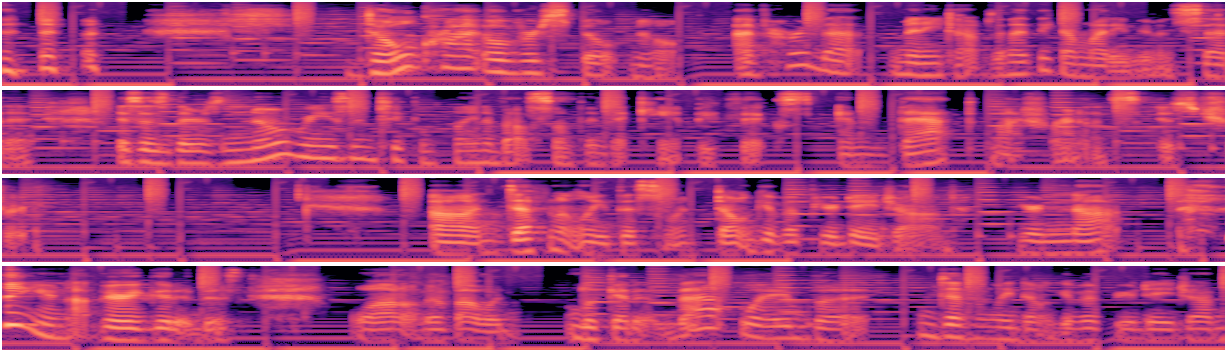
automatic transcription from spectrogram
Don't cry over spilt milk. I've heard that many times, and I think I might have even said it. It says there's no reason to complain about something that can't be fixed. And that, my friends, is true. Uh, definitely this one. Don't give up your day job. You're not you're not very good at this. Well, I don't know if I would look at it that way, but definitely don't give up your day job.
